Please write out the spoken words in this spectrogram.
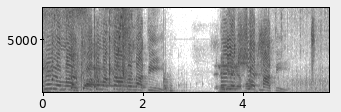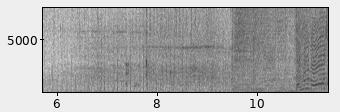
¡Tuyo, man! ¡Fucking macamba, Mati! Tiene que ¡Like llegar shit. Mati! ¡Saludos!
